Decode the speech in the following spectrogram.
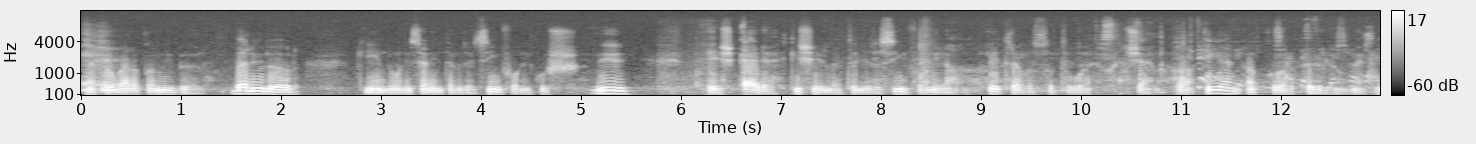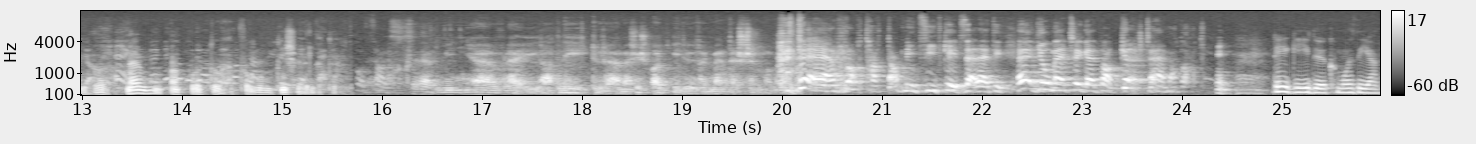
mert próbálok a műből belülről kiindulni. Szerintem ez egy szimfonikus mű, és erre kísérlet, hogy ez a szimfónia létrehozható-e, vagy sem. Ha igen, akkor örülünk neki. Ha nem, akkor tovább fogunk kísérletet. Szed, mint nyelvleírat, légy türelmes, és adj időt, hogy mentessen magad. Te rothattabb, mint szívképzeleti. Egy jó mentséged van, köst el magad. Régi idők mozia.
